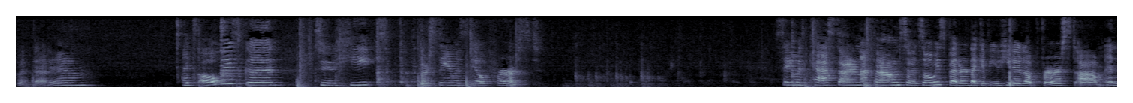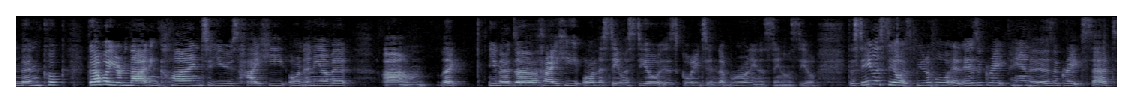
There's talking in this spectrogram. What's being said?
Put that in. It's always good to heat your stainless steel first. Same with cast iron I found, so it's always better like if you heat it up first um, and then cook. That way you're not inclined to use high heat on any of it. Um, like, you know, the high heat on the stainless steel is going to end up ruining the stainless steel. The stainless steel is beautiful. It is a great pan. It is a great set.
